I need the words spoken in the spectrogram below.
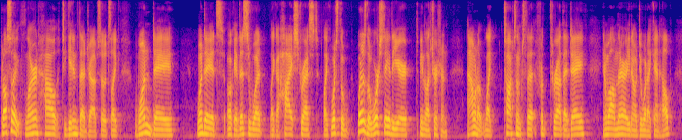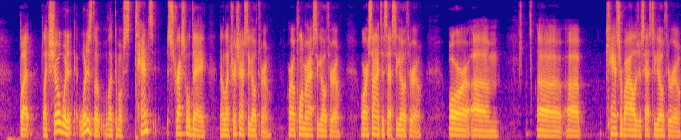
but also like learn how to get into that job. So it's like one day one day it's okay this is what like a high stressed like what's the what is the worst day of the year to be an electrician? And i want to like talk to them to for throughout that day. And while i'm there you know do what i can to help but like show what it, what is the like the most tense stressful day an electrician has to go through or a plumber has to go through or a scientist has to go through or um, uh, a cancer biologist has to go through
